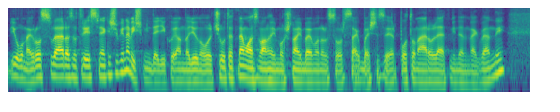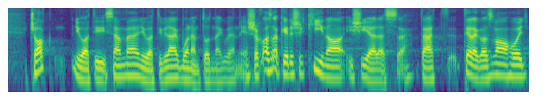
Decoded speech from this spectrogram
jól meg rosszul árazott részvények, és nem is mindegyik olyan nagyon olcsó. Tehát nem az van, hogy most nagy baj van Oroszországban, és ezért potomáról lehet mindent megvenni. Csak nyugati szemmel, nyugati világból nem tudod megvenni. És csak az a kérdés, hogy Kína is ilyen lesz. Tehát tényleg az van, hogy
